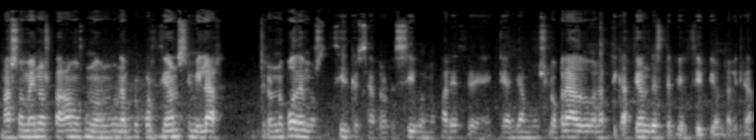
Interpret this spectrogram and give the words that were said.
más o menos pagamos una, proporción similar, pero no podemos decir que sea progresivo, no parece que hayamos logrado la aplicación de este principio en realidad.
